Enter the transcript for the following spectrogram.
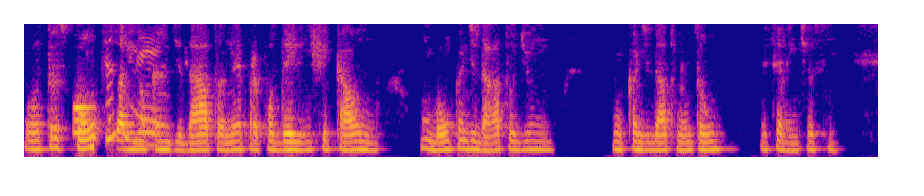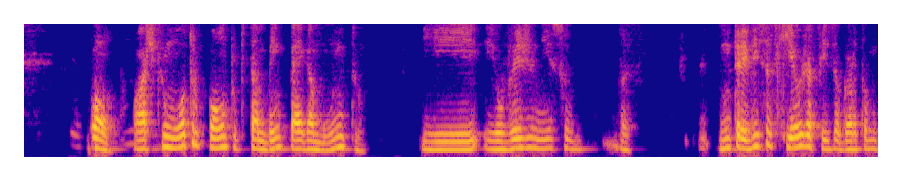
outros pontos outros ali no candidato, né, para poder identificar um, um bom candidato de um, um candidato não tão excelente assim. Bom, eu acho que um outro ponto que também pega muito, e eu vejo nisso das entrevistas que eu já fiz, agora estou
